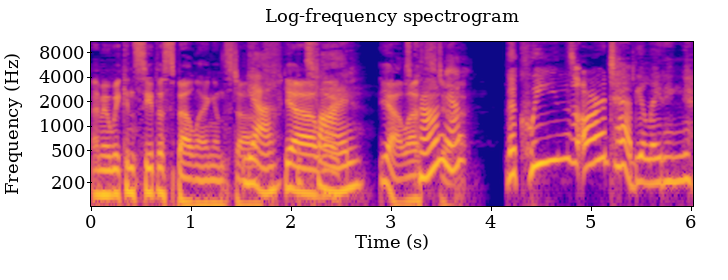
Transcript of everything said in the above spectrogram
I mean, we can see the spelling and stuff. Yeah, yeah, it's like- fine. Yeah, let's crown, yeah. it. The queens are tabulating.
